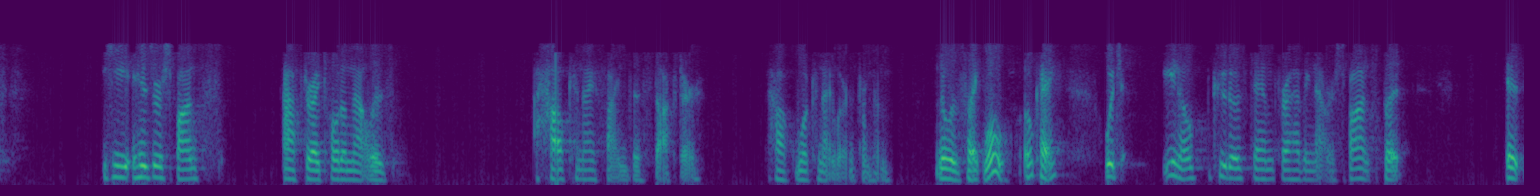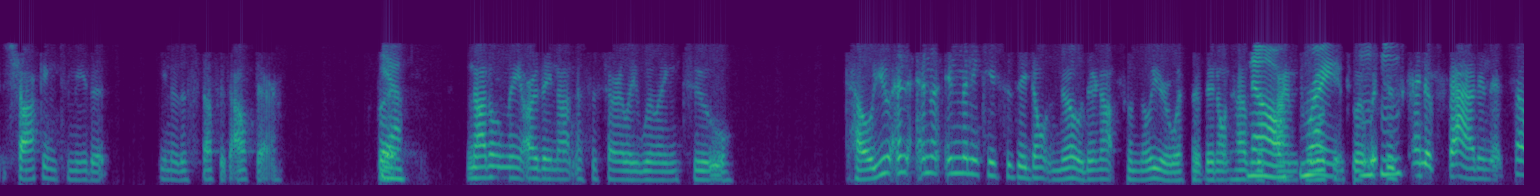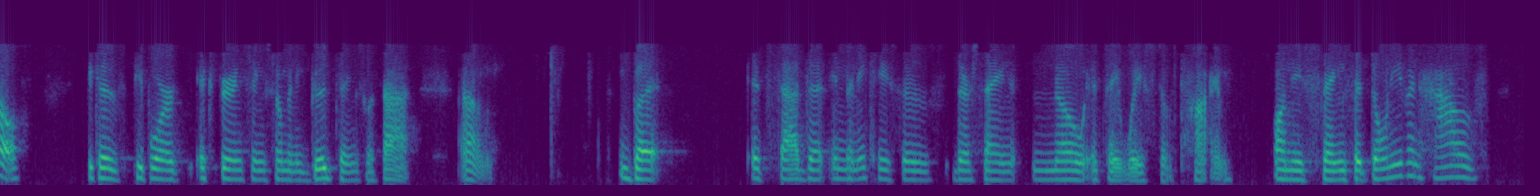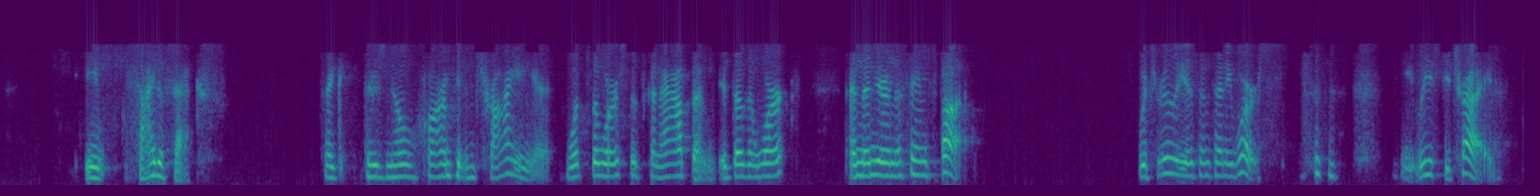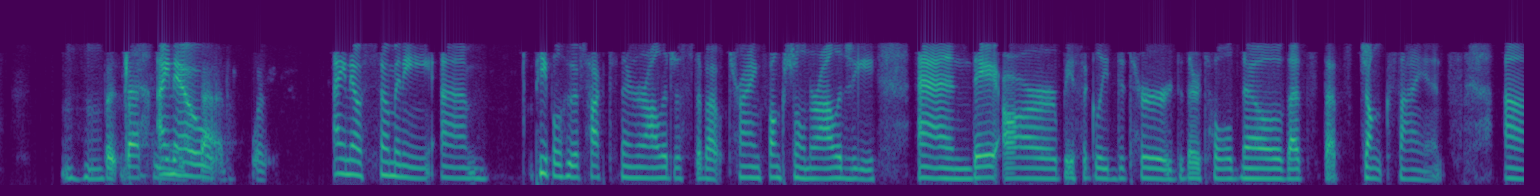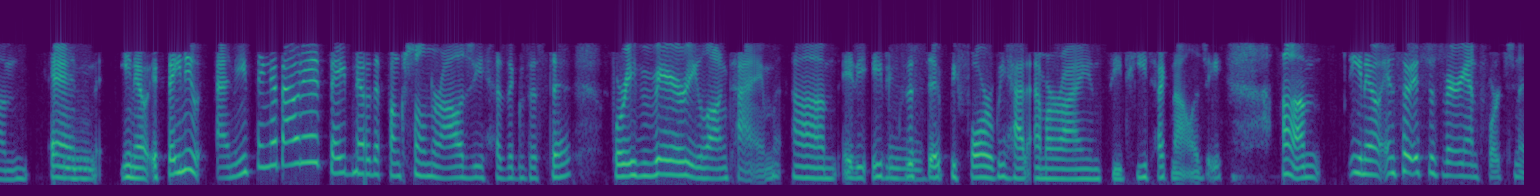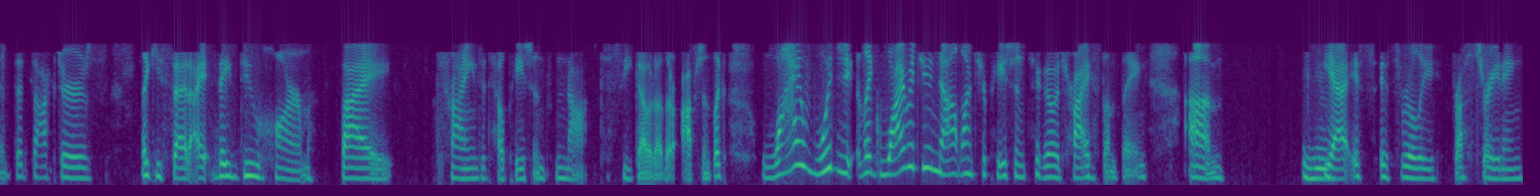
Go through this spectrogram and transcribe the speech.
he his response after I told him that was how can I find this doctor? How what can I learn from him? And it was like, whoa, okay. Which, you know, kudos to him for having that response, but it's shocking to me that, you know, this stuff is out there. But yeah. not only are they not necessarily willing to tell you and and in many cases they don't know they're not familiar with it they don't have the time to right. look into it which is Mhm. kind of sad in itself because people are experiencing so many good things with that um but it's sad that in many cases they're saying no it's a waste of time on these things that don't even have in- side effects it's like there's no harm in trying it. What's the worst that's going to happen? It doesn't work, and then you're in the same spot, which really isn't any worse. At least you tried. Mhm. But that to I know- sad. I know so many um, people who have talked to their neurologist about trying functional neurology, and they are basically deterred. They're told, "No, that's that's junk science." Um, and Mhm. you know, if they knew anything about it, they'd know that functional neurology has existed for a very long time. Um, it, it Mhm. existed before we had MRI and CT technology. Um, you know, and so it's just very unfortunate that doctors like you said, I, they do harm by trying to tell patients not to seek out other options. Like, why would you? Like, why would you not want your patient to go try something? Um, Mhm. yeah, it's it's really frustrating.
